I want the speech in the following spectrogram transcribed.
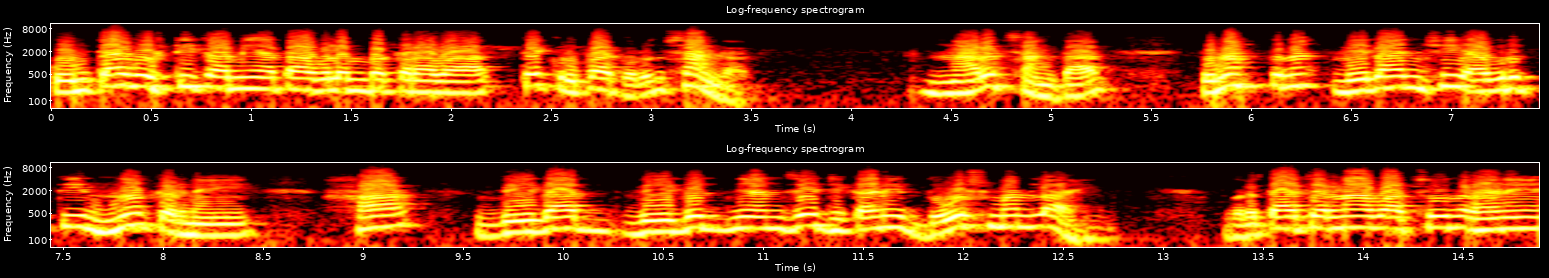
कोणत्या गोष्टीचा मी आता अवलंब करावा ते कृपा करून सांगा. नारद सांगतात पुन्हा पुन्हा वेदांची आवृत्ती न करणे हा वेदा वेदज्ञांचे ठिकाणी दोष मानला आहे. व्रताचरणा वाचून राहणे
